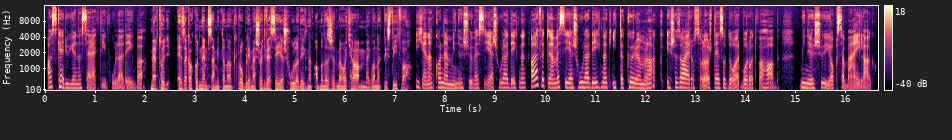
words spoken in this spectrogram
az kerüljön a szelektív hulladékba. Mert hogy ezek akkor nem számítanak problémás vagy veszélyes hulladéknak abban az esetben, hogyha meg vannak tisztítva? Igen, akkor nem minősül veszélyes hulladéknak. Alapvetően veszélyes hulladéknak itt a körömlak és az aeroszolos dezodor borotva hab minősül jogszabályilag.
